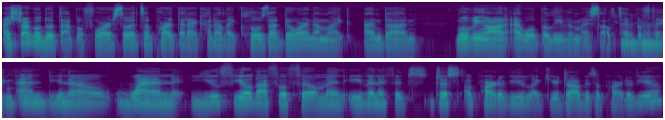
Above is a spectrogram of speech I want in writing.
I struggled with that before. So it's a part that I kind of like close that door and I'm like, I'm done. Moving on, I will believe in myself type of Mhm. thing. And you know, when you feel that fulfillment, even if it's just a part of you, like your job is a part of you,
